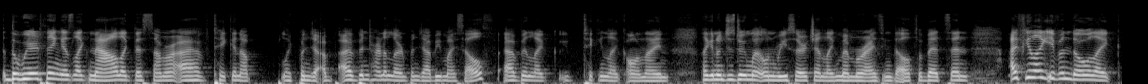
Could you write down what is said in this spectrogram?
the weird thing is, like now, like this summer, I have taken up like Punjab. I've been trying to learn Punjabi myself. I've been like taking like online, like you know, just doing my own research and like memorizing the alphabets. And I feel like even though like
